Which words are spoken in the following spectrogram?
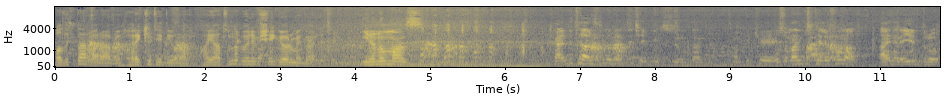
balıklar var abi. Hareket ediyorlar. Hayatımda böyle bir şey görmedim. İnanılmaz. Kendi tarzımda ben de çekmek istiyorum kanka. O zaman git telefon al. Aynen airdrop.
